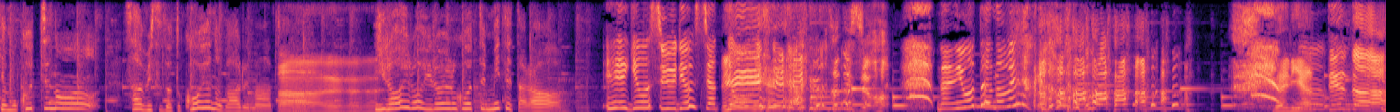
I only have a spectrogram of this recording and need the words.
でもこっちのサービスだとこういうのがあるな、とか。いろいろいろいろこうやって見てたら、うん営業終了しちゃって、おえ店がえー、嘘でしょ 何も頼めなかっ 何やってんだ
